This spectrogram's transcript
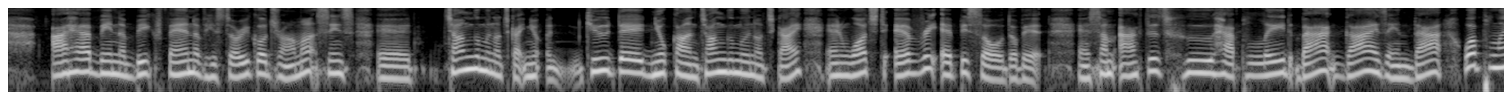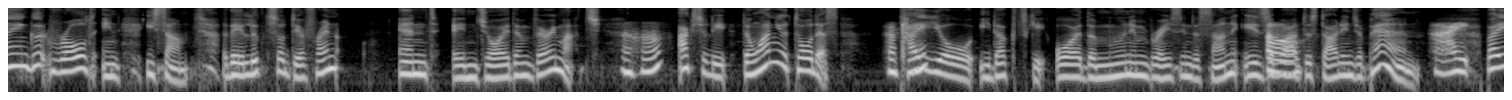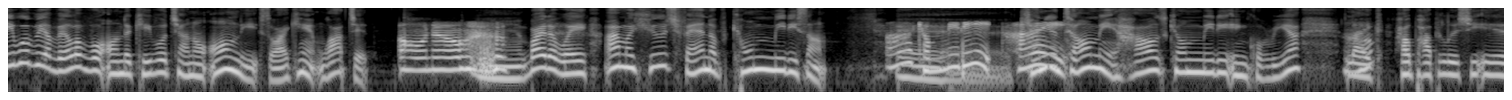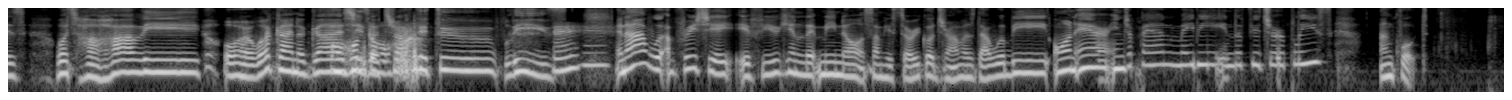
I have been a big fan of historical drama since、uh, チャングムの誓い、にょ宮廷女官チャングムの誓い and watched every episode of it. And some actors who have played bad guys in that were playing good roles in Isam. They looked so different and enjoy them very much. Uh-huh. Actually, the one you told us, Okay. 太陽抱く月 or the moon embracing the sun is Oh. about to start in Japan. はい. But it will be available on the cable channel only, so I can't watch it. Oh no. by the way, I'm a huge fan of Kyunmiri-san. Ah, uh, Gyeonmiri. Hi. Can you tell me how's Gyeonmiri in Korea? Uh-huh. Like uh-huh. how popular she is? What's her hobby? Or what kind of guy oh, she's no. attracted to? Please. Eh? and I would appreciate if you can let me know some historical dramas that will be on air in Japan maybe in the future, please. Unquote.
